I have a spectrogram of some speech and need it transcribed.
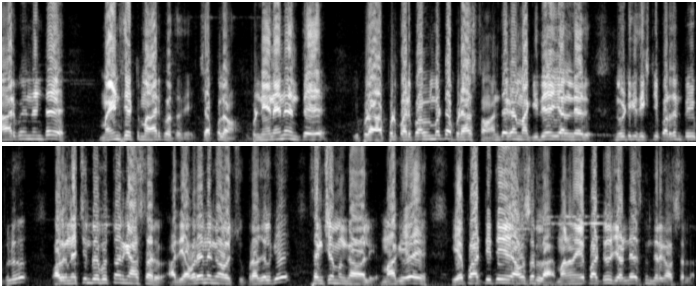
మారిపోయిందంటే మైండ్ సెట్ మారిపోతుంది. చెప్పలేం. ఇప్పుడు నేనైనా అంతే ఇప్పుడు అప్పుడు పరిపాలన బట్టి అప్పుడు వేస్తాం. అంతేగాని మాకు ఇదే వేయాలని లేదు. నూటికి సిక్స్టీ పర్సెంట్ పీపుల్ వాళ్ళకి నచ్చిన ప్రభుత్వానికి వేస్తారు. అది ఎవరైనా కావచ్చు. ప్రజలకి సంక్షేమం కావాలి. మాకు ఏ ఏ పార్టీతో అవసరంలా. మనం ఏ పార్టీలో జెండా వేసుకుని తిరగ అవసరంలా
